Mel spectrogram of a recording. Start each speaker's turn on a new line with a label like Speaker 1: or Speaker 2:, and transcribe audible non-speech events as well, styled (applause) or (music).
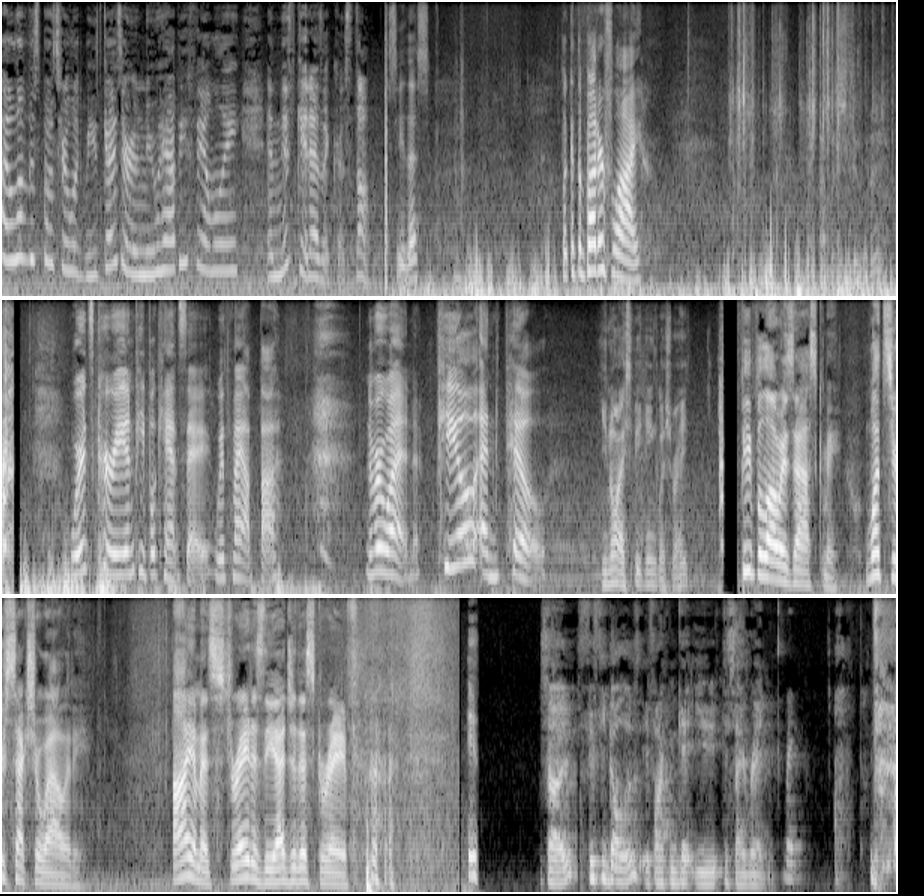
Speaker 1: I love this poster. Look, these guys are a new happy family, and this kid has a croissant. See this? Hmm. Look at the butterfly.
Speaker 2: That was stupid. (laughs)
Speaker 3: Words Korean people can't say with my appa. Number one, peel and pill.
Speaker 4: You know I speak English, right?
Speaker 5: People always ask me, what's your sexuality? I am as straight as the edge of this grave. (laughs)
Speaker 6: So, $50 if I can get you to say red.
Speaker 7: Red. (laughs)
